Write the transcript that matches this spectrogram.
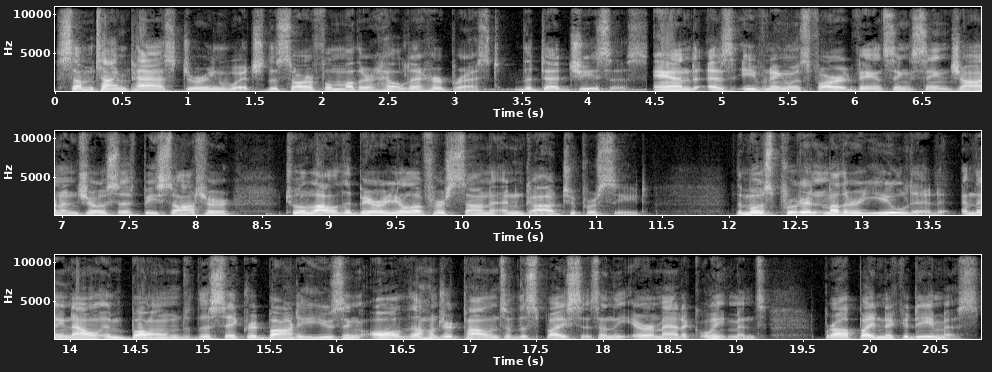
Some time passed during which the sorrowful mother held at her breast the dead Jesus. And as evening was far advancing, St. John and Joseph besought her to allow the burial of her son and God to proceed. The most prudent mother yielded, and they now embalmed the sacred body using all the hundred pounds of the spices and the aromatic ointments brought by Nicodemus.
